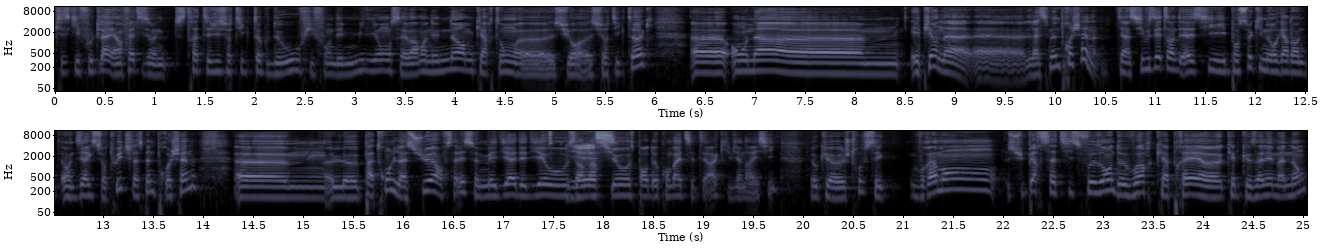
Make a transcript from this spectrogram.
qu'est-ce qu'ils foutent là? Et en fait, ils ont une stratégie sur TikTok de ouf. Ils font des millions. C'est vraiment un énorme carton euh, sur sur TikTok. Euh, on a euh, et puis on a euh, la semaine prochaine. Tiens, si vous êtes en- euh, si pour ceux qui nous regardent en, en direct sur Twitch, la semaine prochaine, euh, le patron de la sueur, vous savez, ce média dédié aux arts martiaux, aux sports de combat, etc., qui viendra ici. Donc, euh, je trouve que c'est vraiment super satisfaisant de voir qu'après euh, quelques années maintenant,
